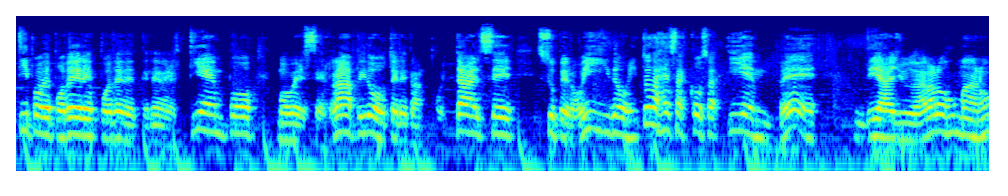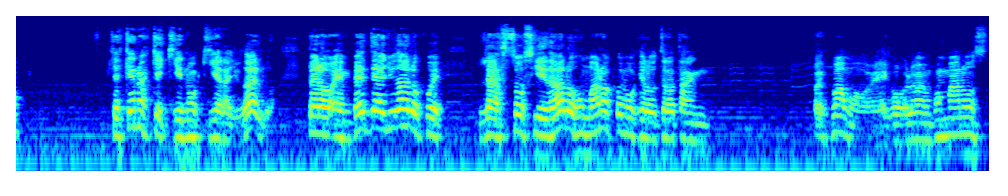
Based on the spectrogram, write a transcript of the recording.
tipo de poderes, puede detener el tiempo, moverse rápido o teletransportarse, super oídos y todas esas cosas. Y en vez de ayudar a los humanos, que es que no es que quien no quiera ayudarlo, pero en vez de ayudarlo, pues la sociedad, los humanos como que lo tratan, pues vamos, los humanos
